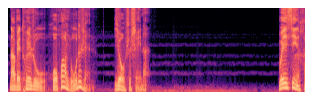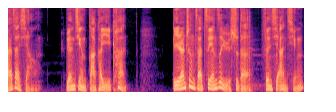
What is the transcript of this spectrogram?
那被推入火化炉的人又是谁呢？微信还在响，袁静打开一看，李然正在自言自语似的分析案情。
